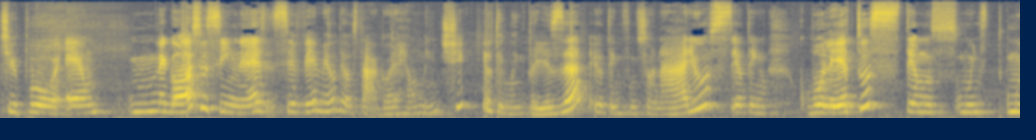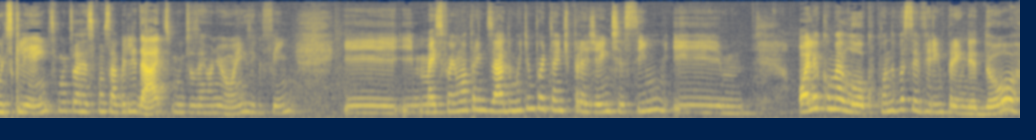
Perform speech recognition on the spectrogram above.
Tipo, é um, um negócio assim, né? Você vê, meu Deus, tá, agora realmente eu tenho uma empresa, eu tenho funcionários, eu tenho boletos, temos muitos, muitos clientes, muitas responsabilidades, muitas reuniões, enfim. E, e- mas foi um aprendizado muito importante pra gente, assim, e olha como é louco, quando você vira empreendedor,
